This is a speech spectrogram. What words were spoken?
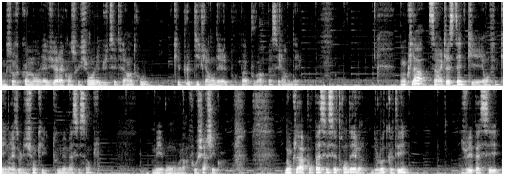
Donc sauf comme on l'a vu à la construction, le but c'est de faire un trou qui est plus petit que la rondelle pour pas pouvoir passer la rondelle. Donc là, c'est un casse-tête qui, qui, a une résolution qui est tout de même assez simple. Mais bon, voilà, faut chercher quoi. Donc là, pour passer cette rondelle de l'autre côté, je vais passer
